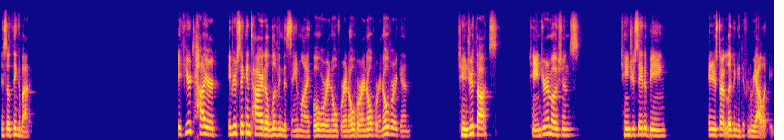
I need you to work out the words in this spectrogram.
And so think about it if you're tired, if you're sick and tired of living the same life over and over and over and over and over again, change your thoughts, change your emotions, change your state of being, and you start living a different reality.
